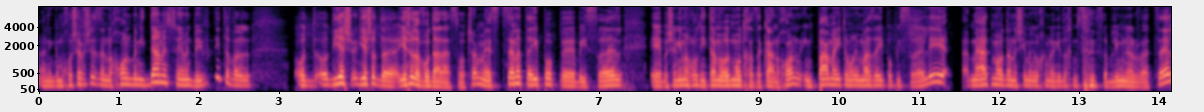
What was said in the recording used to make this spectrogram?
אני גם חושב שזה נכון במידה מסוימת בעברית, אבל עוד, עוד יש, יש, עוד, יש עוד עבודה לעשות שם. סצנת ההיפ-הופ אה, בישראל אה, בשנים האחרונות נהייתה מאוד מאוד חזקה, נכון? אם פעם הייתם אומרים מה זה היפ-הופ ישראלי, מעט מאוד אנשים היו יכולים להגיד לכם סבלימינל והצל,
